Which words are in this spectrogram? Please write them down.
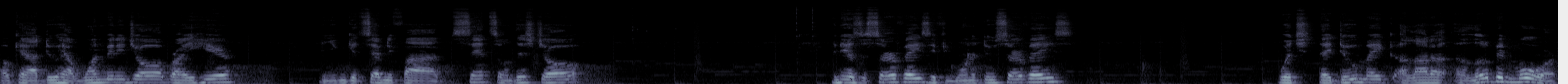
Okay, I do have one mini job right here. And you can get 75 cents on this job. And here's the surveys if you want to do surveys. Which they do make a lot of a little bit more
